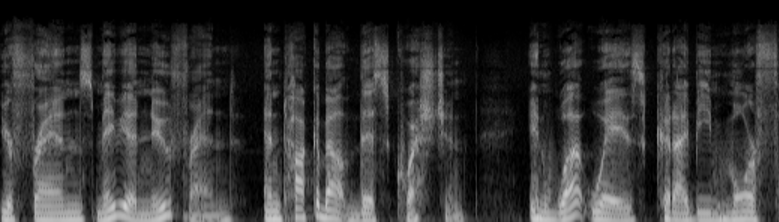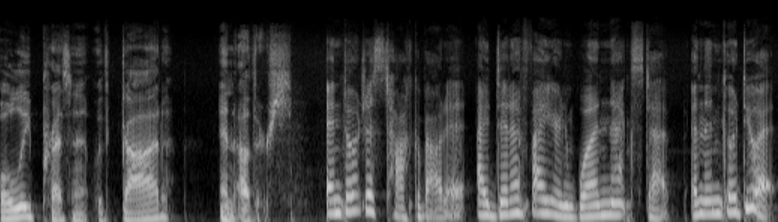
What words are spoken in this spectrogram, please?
your friends, maybe a new friend, and talk about this question In what ways could I be more fully present with God and others? And don't just talk about it, identify your one next step and then go do it.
